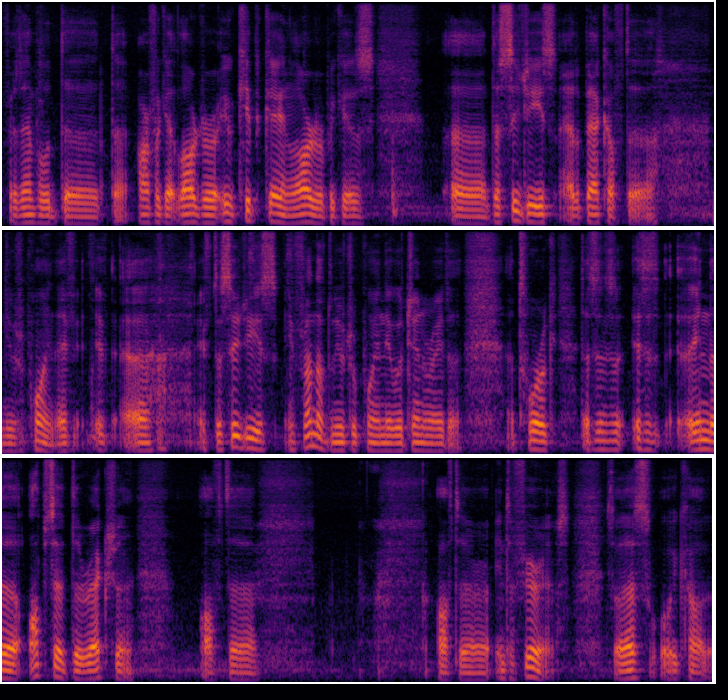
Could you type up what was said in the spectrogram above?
for example, the the alpha get larger. It will keep getting larger because uh, the CG is at the back of the neutral point. If if uh, if the CG is in front of the neutral point, it will generate a, a torque that is, is in the opposite direction of the of the interference. So that's what we call.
